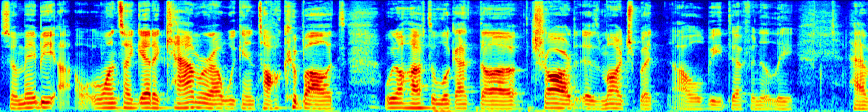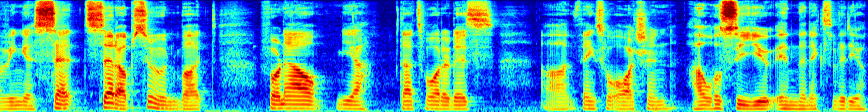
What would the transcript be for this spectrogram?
So maybe uh, once I get a camera, we can talk about. We don't have to look at the chart as much, but I will be definitely having a set setup soon. But for now, yeah, that's what it is. Uh, thanks for watching. I will see you in the next video.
